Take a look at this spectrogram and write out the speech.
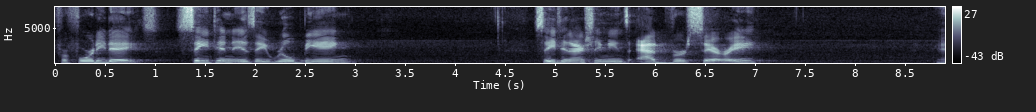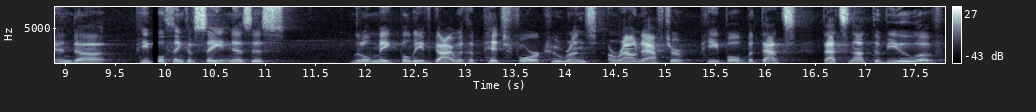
for 40 days. Satan is a real being. Satan actually means adversary. And uh, people think of Satan as this little make believe guy with a pitchfork who runs around after people, but that's, that's not the view of,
